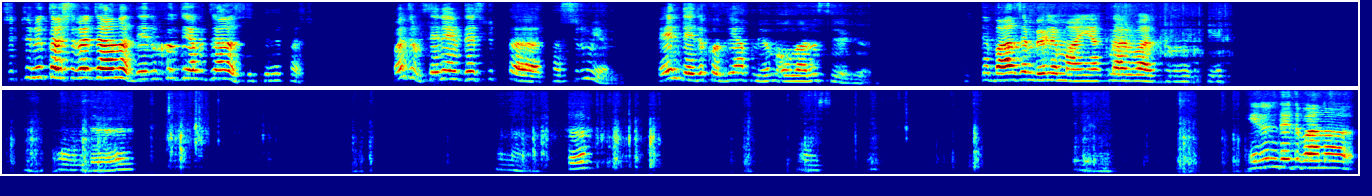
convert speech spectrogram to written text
sütünü taşıracağına dedikodu yapacağına sütünü taşır. Bacım sen evde süt ta taşırmıyorsun. Ben dedikodu yapmıyorum olanı söylüyorum. İşte bazen böyle manyaklar var bunun ki. 14 16 18 20 Gelin dedi bana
